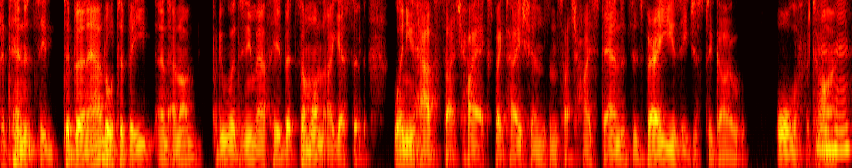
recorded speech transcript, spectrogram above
a tendency to burn out or to be and, and i'm putting words in your mouth here but someone i guess that when you have such high expectations and such high standards it's very easy just to go all of the time mm-hmm.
